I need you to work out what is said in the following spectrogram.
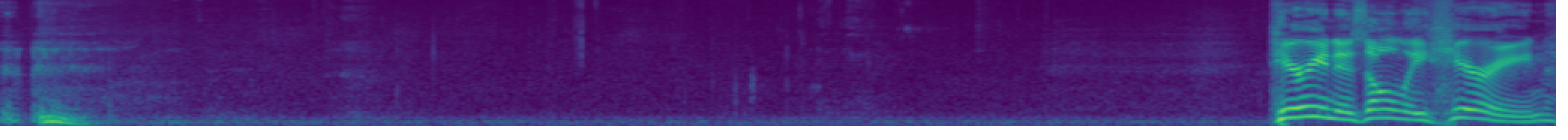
hearing is only hearing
